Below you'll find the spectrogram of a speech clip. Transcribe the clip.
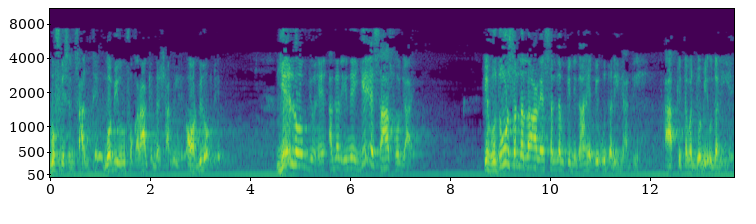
مفلس انسان تھے۔ وہ بھی ان فقراء کے اندر شامل ہیں، اور بھی لوگ تھے۔ یہ لوگ جو ہیں، اگر انہیں یہ احساس ہو جائے کہ حضور صلی اللہ علیہ وسلم کی نگاہیں بھی ادھر ہی جاتی ہیں۔ آپ کی توجہ بھی ادھر ہی ہے۔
